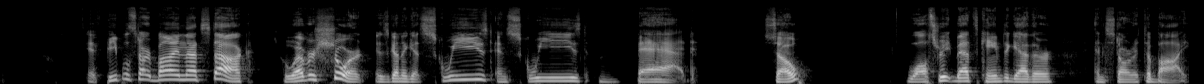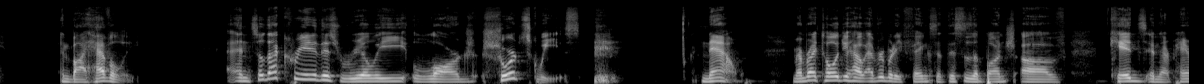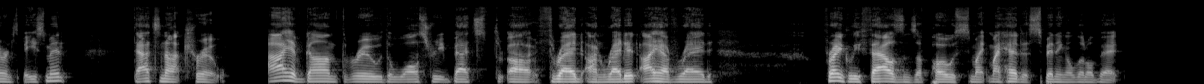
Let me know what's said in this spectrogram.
If people start buying that stock, whoever's short is going to get squeezed and squeezed bad. So, Wall Street bets came together and started to buy and buy heavily. And so that created this really large short squeeze. now, remember I told you how everybody thinks that this is a bunch of kids in their parents' basement? That's not true. I have gone through the Wall Street bets th- uh, thread on Reddit. I have read frankly thousands of posts. My my head is spinning a little bit.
